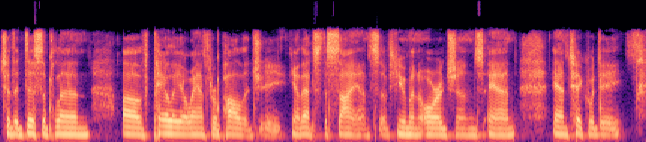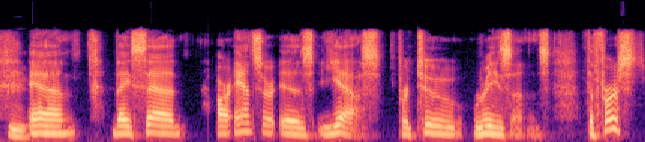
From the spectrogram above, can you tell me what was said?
to the discipline of paleoanthropology? You know, that's the science of human origins and antiquity. Hmm. And they said, Our answer is yes for two reasons. The first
